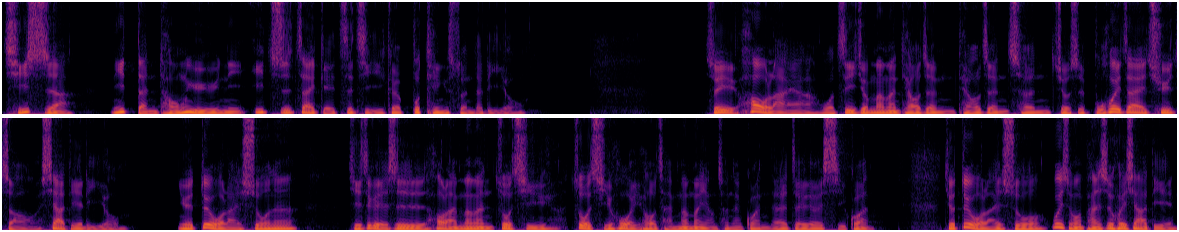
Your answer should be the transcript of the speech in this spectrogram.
其实啊。你等同于你一直在给自己一个不停损的理由，所以后来啊，我自己就慢慢调整调整成，就是不会再去找下跌理由，因为对我来说呢，其实这个也是后来慢慢做期做期货以后才慢慢养成的观呃这个习惯。就对我来说，为什么盘势会下跌？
